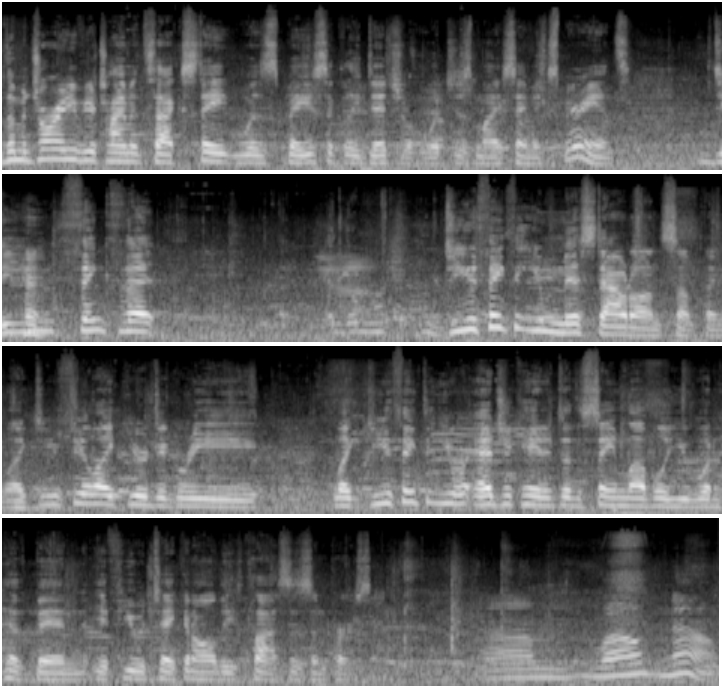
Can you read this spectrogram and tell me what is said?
the majority of your time at Sac State was basically digital, which is my same experience. Do you think that do you think that you missed out on something? Like do you feel like your degree like do you think that you were educated to the same level you would have been if you had taken all these classes in person? Um, well, no,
